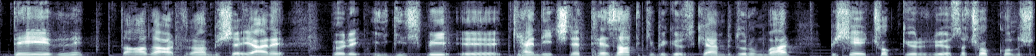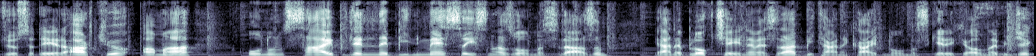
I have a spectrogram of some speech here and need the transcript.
değerini daha da artıran bir şey. Yani böyle ilginç bir e, kendi içine tezat gibi gözüken bir durum var. Bir şey çok görülüyorsa, çok konuşuluyorsa değeri artıyor ama onun sahiplenebilme sayısının az olması lazım. Yani blockchain'e mesela bir tane kaydın olması gerekiyor alınabilecek.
